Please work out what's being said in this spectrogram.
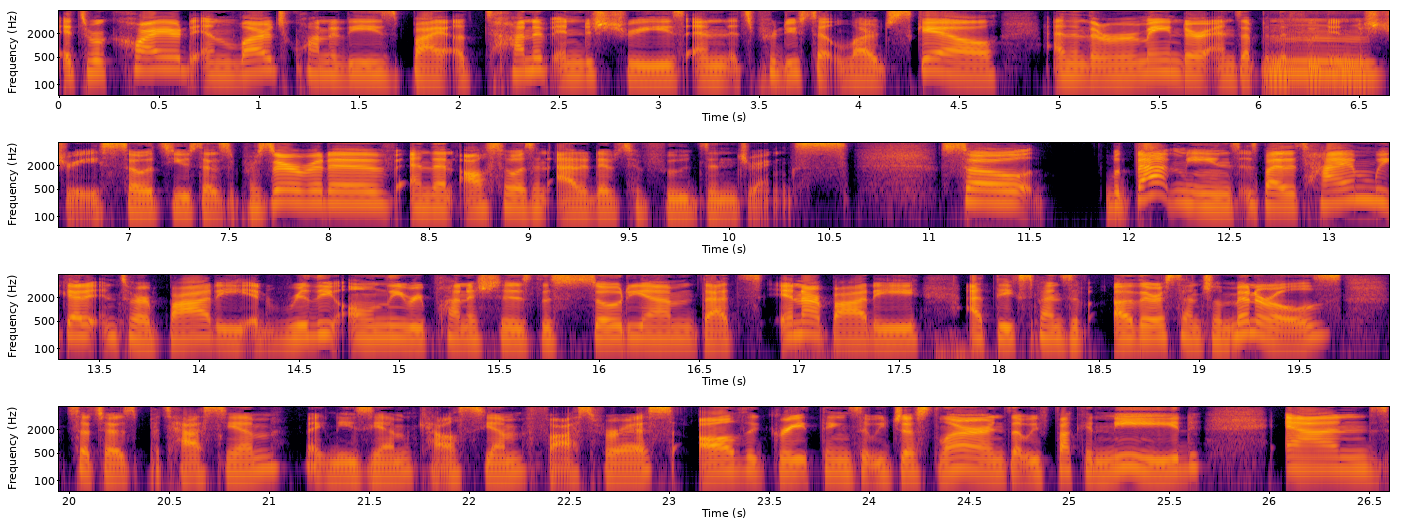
it's required in large quantities by a ton of industries and it's produced at large scale. And then the remainder ends up in the food mm. industry. So, it's used as a preservative and then also as an additive to foods and drinks. So, what that means is by the time we get it into our body, it really only replenishes the sodium that's in our body at the expense of other essential minerals such as potassium, magnesium, calcium, phosphorus, all the great things that we just learned that we fucking need. And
